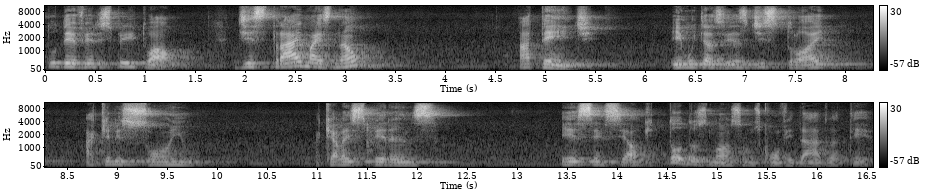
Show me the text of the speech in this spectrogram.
do dever espiritual. Distrai, mas não atende. E muitas vezes destrói aquele sonho, aquela esperança essencial que todos nós somos convidados a ter.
